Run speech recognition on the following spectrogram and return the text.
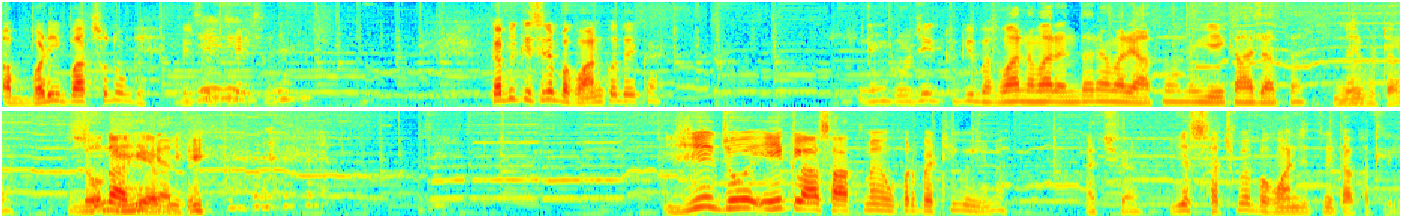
अब बड़ी बात सुनोगे? कभी किसी ने भगवान को देखा है? नहीं गुरु जी क्योंकि भगवान हमारे अंदर है हमारे आत्मा में ये कहा जाता है। नहीं बेटा सुना ही अभी। ये जो एक क्लास आत्मा ऊपर बैठी हुई है ना अच्छा। ये सच में भगवान जितनी ताकत लिए।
